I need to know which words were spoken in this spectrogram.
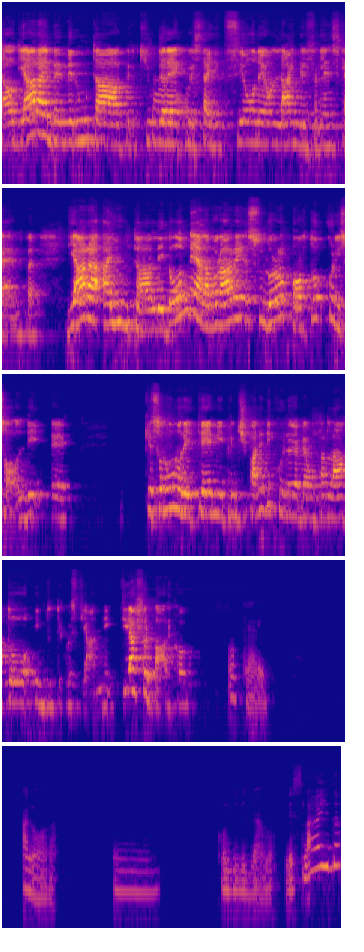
Ciao Diara e benvenuta per chiudere Ciao. questa edizione online del Freelance Camp. Diara aiuta le donne a lavorare sul loro rapporto con i soldi, eh, che sono uno dei temi principali di cui noi abbiamo parlato in tutti questi anni. Ti lascio il palco. Ok, allora eh, condividiamo le slide.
